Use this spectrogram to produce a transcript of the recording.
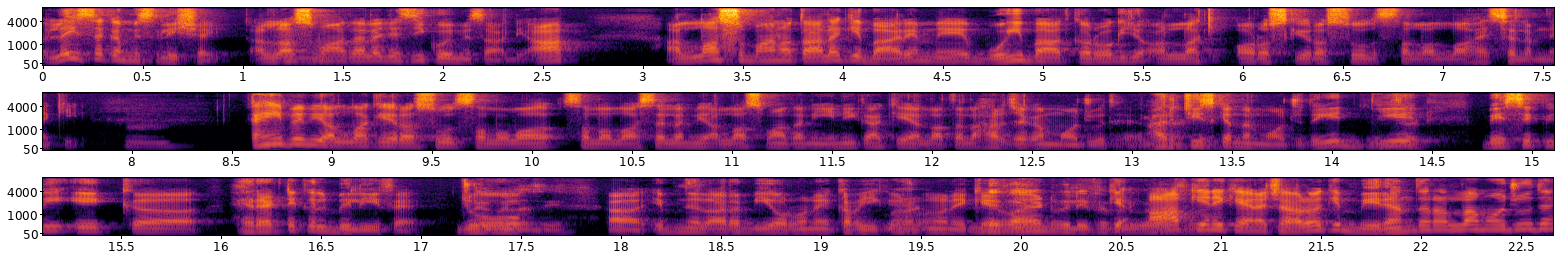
لئی سکم مثلی شعیع اللہ سبحانہ تعالیٰ جیسی کوئی مثال نہیں۔ آپ اللہ سبحانہ و تعالیٰ کے بارے میں وہی بات کرو گے جو اللہ کی اور اس کے رسول صلی اللہ علیہ وسلم نے کی۔ کہیں پہ بھی اللہ کے رسول صلی اللہ صلی اللہ علیہ وسلم یا اللہ تعالیٰ نے یہ نہیں کہا کہ اللہ تعالیٰ ہر جگہ موجود ہے ہر چیز کے اندر موجود ہے۔ یہ بیسکلی ایک ہیریٹیکل بلیف ہے جو ابن العربی اور انہوں نے کبھی انہوں نے کہ آپ یہ نہیں کہنا چاہ رہے ہو کہ میرے اندر اللہ موجود ہے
